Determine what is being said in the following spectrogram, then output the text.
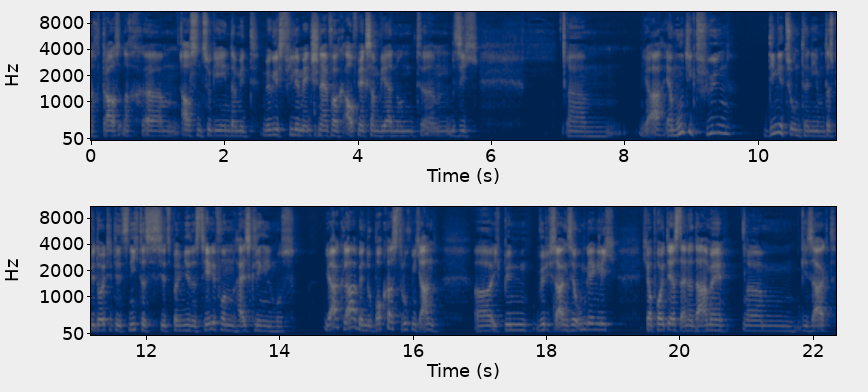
nach, draußen, nach ähm, außen zu gehen, damit möglichst viele Menschen einfach aufmerksam werden und ähm, sich ähm, ja, ermutigt fühlen, Dinge zu unternehmen. Das bedeutet jetzt nicht, dass jetzt bei mir das Telefon heiß klingeln muss. Ja, klar, wenn du Bock hast, ruf mich an. Äh, ich bin, würde ich sagen, sehr umgänglich. Ich habe heute erst einer Dame ähm, gesagt,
